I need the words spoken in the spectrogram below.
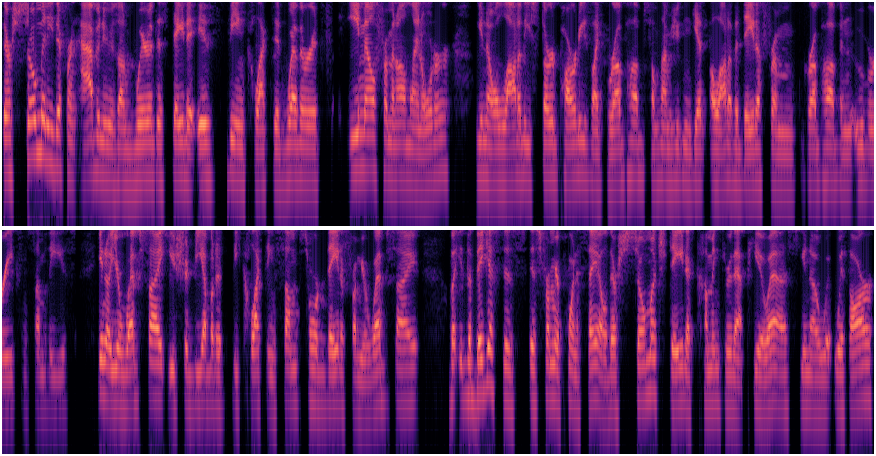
There's so many different avenues on where this data is being collected, whether it's email from an online order, You know, a lot of these third parties like Grubhub, sometimes you can get a lot of the data from Grubhub and Uber Eats and some of these. You know, your website, you should be able to be collecting some sort of data from your website. But the biggest is is from your point of sale. There's so much data coming through that POS. You know, with, with our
